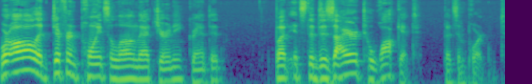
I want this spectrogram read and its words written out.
We're all at different points along that journey, granted, but it's the desire to walk it that's important.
